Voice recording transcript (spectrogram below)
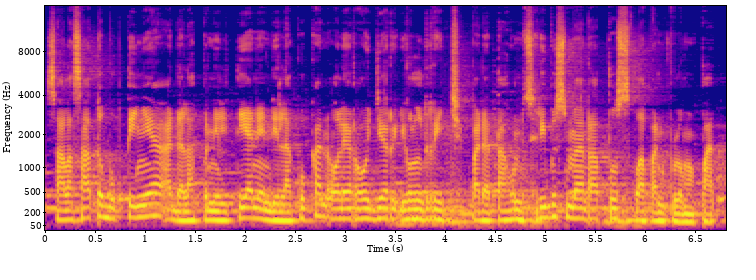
Salah satu buktinya adalah penelitian yang dilakukan oleh Roger Ulrich pada tahun 1984.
